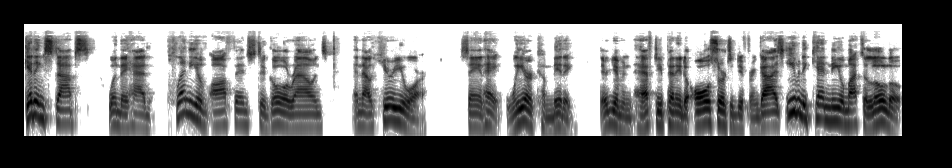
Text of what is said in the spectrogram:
getting stops when they had plenty of offense to go around. And now here you are saying, hey, we are committing. They're giving hefty penny to all sorts of different guys, even to Ken Niumatalolo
